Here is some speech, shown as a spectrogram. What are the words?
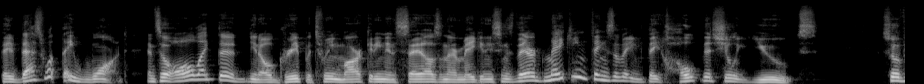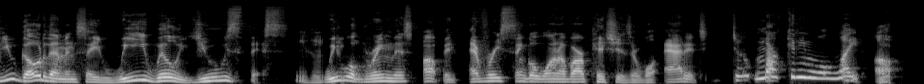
they that's what they want and so all like the you know grief between marketing and sales and they're making these things they're making things that they they hope that you'll use so if you go to them and say we will use this. Mm-hmm. We will bring this up in every single one of our pitches or we'll add it dude marketing will light up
